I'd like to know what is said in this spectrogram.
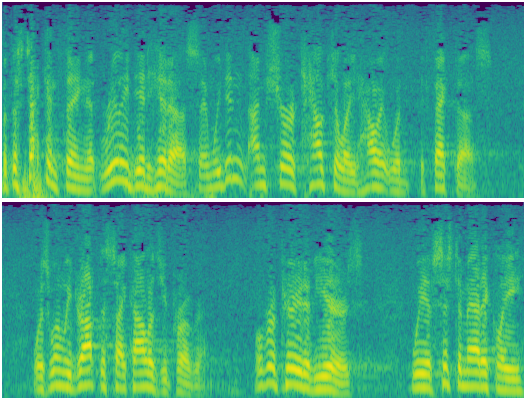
But the second thing that really did hit us, and we didn't, I'm sure, calculate how it would affect us, was when we dropped the psychology program. Over a period of years, we have systematically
